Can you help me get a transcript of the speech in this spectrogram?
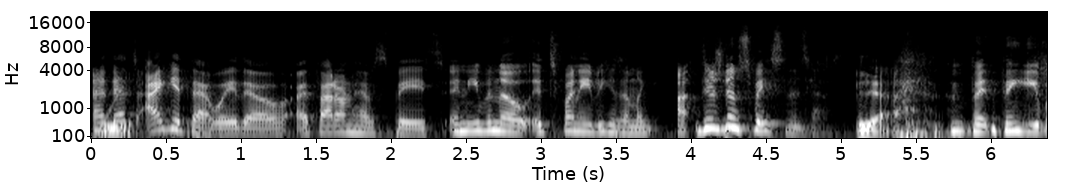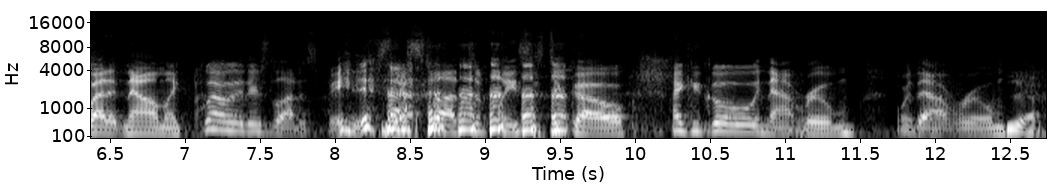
And that's I get that way though. If I don't have space, and even though it's funny because I'm like, uh, there's no space in this house. Yeah, But thinking about it now, I'm like, well, there's a lot of space. There's lots of places to go. I could go in that room or that room. Yeah.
